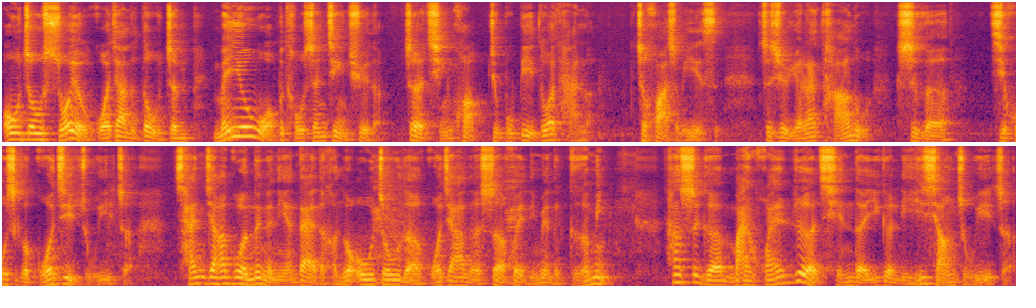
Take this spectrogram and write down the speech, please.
欧洲所有国家的斗争，没有我不投身进去的，这情况就不必多谈了。这话什么意思？这就原来塔努是个几乎是个国际主义者，参加过那个年代的很多欧洲的国家的社会里面的革命，他是个满怀热情的一个理想主义者。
